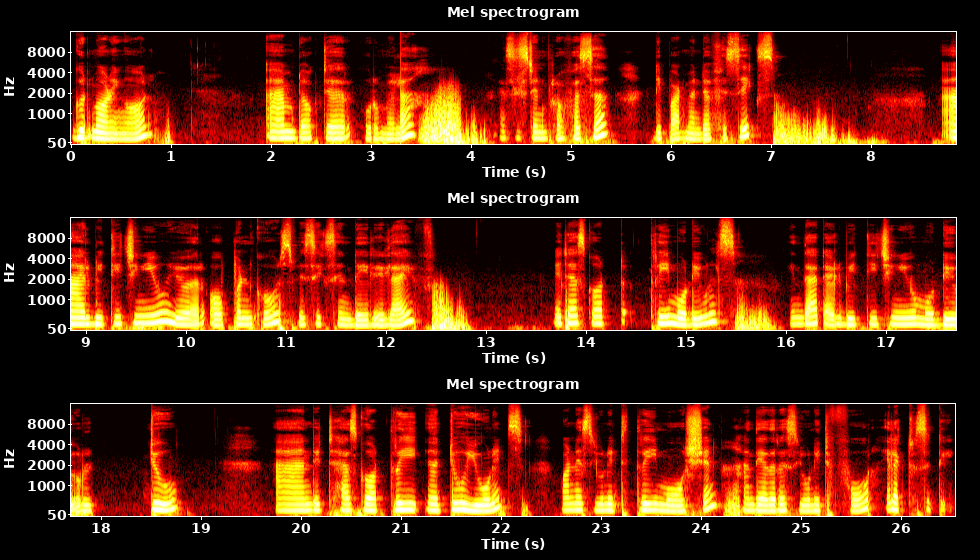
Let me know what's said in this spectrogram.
Good morning, all. I am Dr. Urmila, Assistant Professor, Department of Physics. I'll be teaching you your open course Physics in Daily Life. It has got three modules. In that, I will be teaching you module 2 and it has got three uh, two units one is unit 3 motion and the other is unit 4 electricity.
